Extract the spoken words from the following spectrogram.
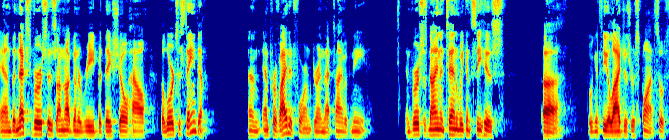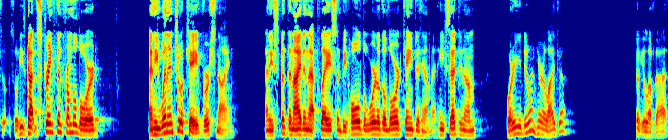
And the next verses I'm not going to read, but they show how the Lord sustained him and, and provided for him during that time of need. In verses 9 and 10, we can see his, uh, we can see Elijah's response. So, so, so he's gotten strengthened from the Lord, and he went into a cave, verse 9, and he spent the night in that place, and behold, the word of the Lord came to him, and he said to him, What are you doing here, Elijah? Don't you love that?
